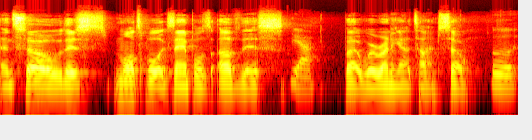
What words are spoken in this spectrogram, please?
and so there's multiple examples of this, yeah but we're running out of time. So, Ooh,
